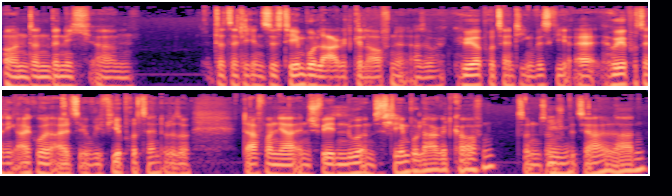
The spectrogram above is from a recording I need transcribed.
Und dann bin ich ähm, tatsächlich ins Systembolaget gelaufen, also höherprozentigen Whisky, äh, höherprozentigen Alkohol als irgendwie 4% oder so, darf man ja in Schweden nur im Systembolaget kaufen, so, so ein mhm. Spezialladen.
